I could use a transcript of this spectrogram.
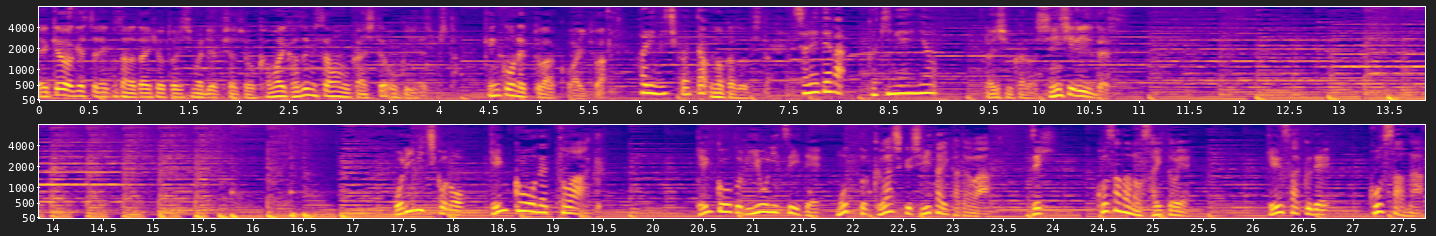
え今日はゲストに小佐奈代表取締役社長鴨井和美さんをお迎えしてお送りいたしました健康ネットワークお相手は堀道子と宇野和夫でした。それではごきげんよう。来週からは新シリーズです。堀道子の健康ネットワーク。健康と美容についてもっと詳しく知りたい方はぜひコサナのサイトへ。検索で「コサナ」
